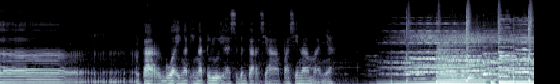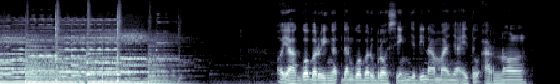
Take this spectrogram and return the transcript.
uh, ntar gue ingat-ingat dulu ya sebentar siapa sih namanya. Oh ya, gue baru ingat dan gue baru browsing. Jadi namanya itu Arnold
